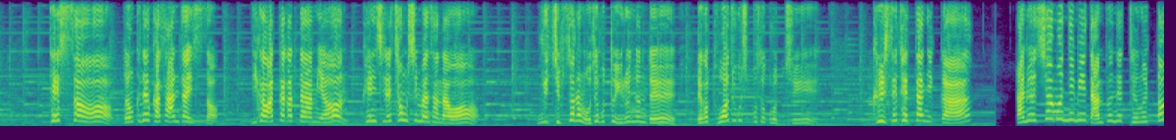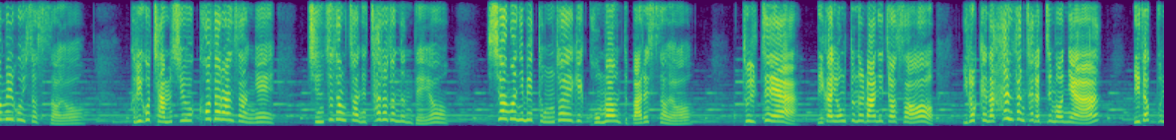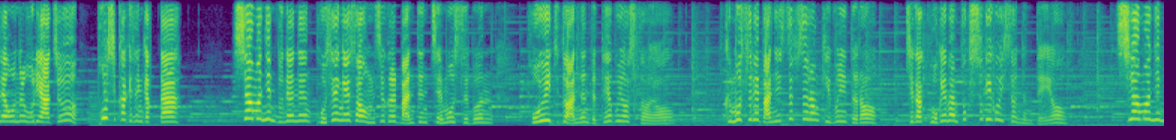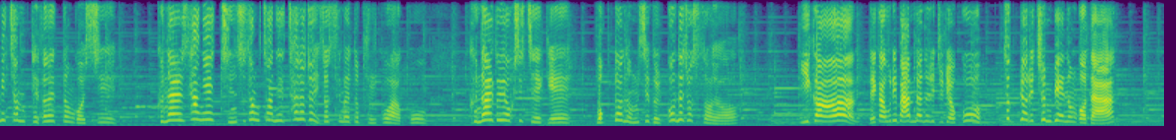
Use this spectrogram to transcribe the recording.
됐어. 넌 그냥 가서 앉아 있어. 네가 왔다 갔다 하면 괜시레 정신만 사나워. 우리 집사람 어제부터 이랬는데 내가 도와주고 싶어서 그렇지. 글쎄 됐다니까. 라며 시어머님이 남편의 등을 떠밀고 있었어요. 그리고 잠시 후 커다란 상에 진수성찬이 차려졌는데요. 시어머님이 동서에게 고마운 듯 말했어요. 둘째야, 네가 용돈을 많이 줘서 이렇게나 한 상 차렸지 뭐냐? 네 덕분에 오늘 우리 아주 포식하게 생겼다. 시어머님 눈에는 고생해서 음식을 만든 제 모습은 보이지도 않는 듯해 보였어요. 그 모습에 많이 씁쓸한 기분이 들어 제가 고개만 푹 숙이고 있었는데요. 시어머님이 참 대단했던 것이 그날 상에 진수성찬이 차려져 있었음에도 불구하고 그날도 역시 제게 먹던 음식을 꺼내줬어요. 이건 내가 우리 맏며느리 주려고 특별히 준비해 놓은 거다.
